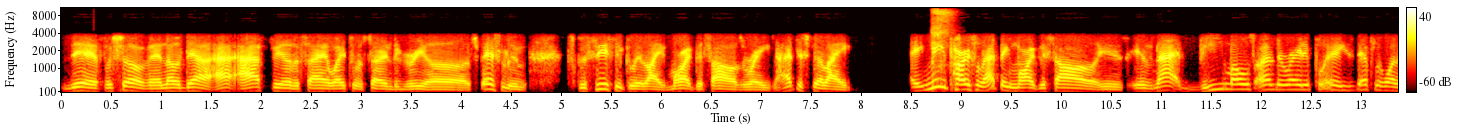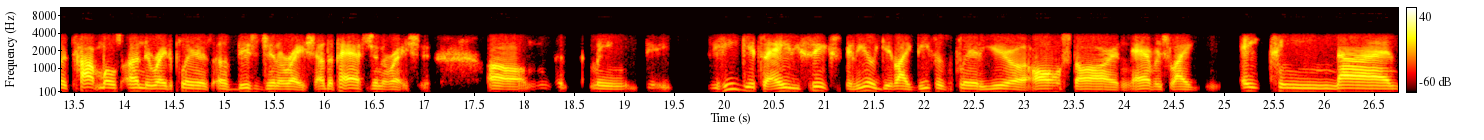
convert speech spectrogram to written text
yeah, for sure, man. No doubt. I, I feel the same way to a certain degree, uh, especially specifically like Marc Gasol's rating. I just feel like me personally, I think Marc Gasol is, if not the most underrated player, he's definitely one of the top most underrated players of this generation, of the past generation. Um, I mean, he gets an 86 and he'll get like defensive player of the year or all star and average like 18, 9,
